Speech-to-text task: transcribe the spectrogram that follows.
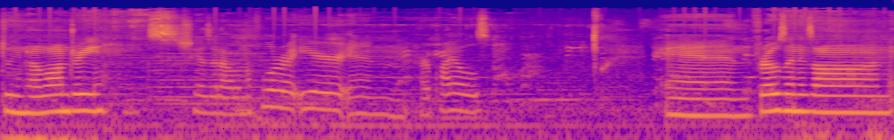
doing her laundry. She has it out on the floor right here in her piles. And Frozen is on.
